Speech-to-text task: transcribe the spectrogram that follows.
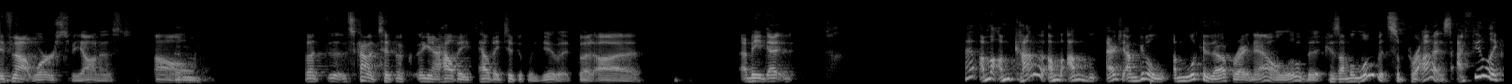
if not worse, to be honest. Um, but it's kind of typical, you know how they how they typically do it. But uh, I mean that. I'm I'm kind of I'm I'm actually I'm gonna I'm looking it up right now a little bit because I'm a little bit surprised. I feel like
